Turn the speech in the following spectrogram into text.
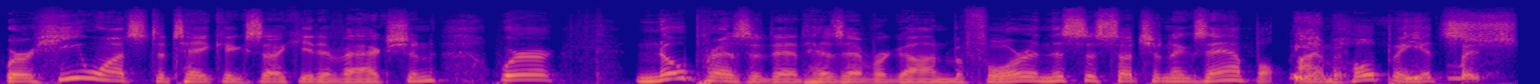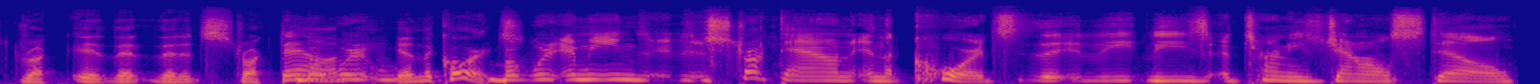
where he wants to take executive action where no president has ever gone before, and this is such an example. Yeah, I'm hoping it's but, struck that, that it's struck down in the courts. But I mean, struck down in the courts. The, the, these attorneys general still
